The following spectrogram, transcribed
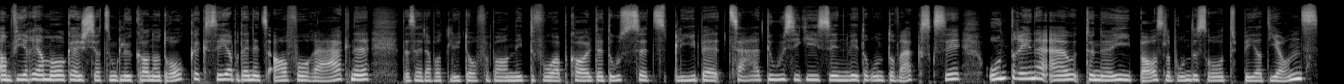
Am 4 Uhr morgen war es ja zum Glück auch noch trocken, gewesen, aber dann hat es angefangen regnen. Das hat aber die Leute offenbar nicht davon abgehalten, draussen zu bleiben. Zehntausende sind wieder unterwegs. Gewesen. Unter ihnen auch der neue Basler Bundesrat Beat Jans.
